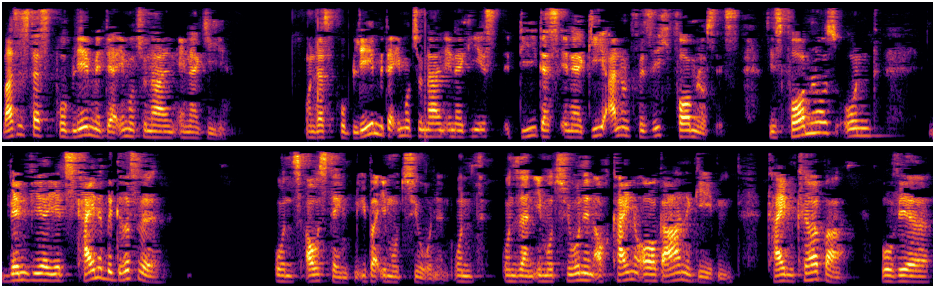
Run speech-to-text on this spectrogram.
was ist das Problem mit der emotionalen Energie? Und das Problem mit der emotionalen Energie ist die, dass Energie an und für sich formlos ist. Sie ist formlos und wenn wir jetzt keine Begriffe uns ausdenken über Emotionen und unseren Emotionen auch keine Organe geben, keinen Körper, wo wir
